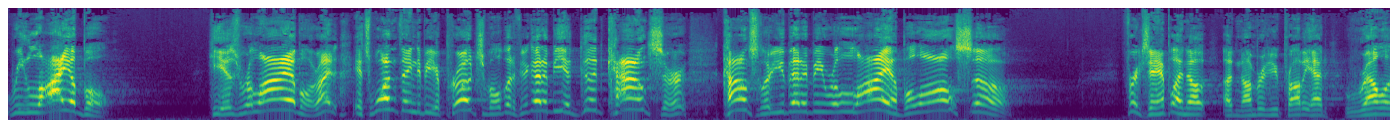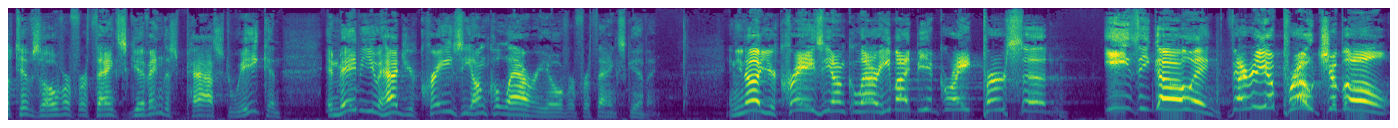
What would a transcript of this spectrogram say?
reliable. He is reliable, right? It's one thing to be approachable, but if you're going to be a good counselor, counselor, you better be reliable also. For example, I know a number of you probably had relatives over for Thanksgiving this past week, and, and maybe you had your crazy Uncle Larry over for Thanksgiving. And you know, your crazy Uncle Larry, he might be a great person, easygoing, very approachable.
